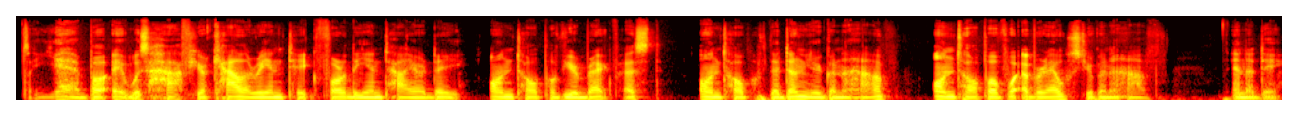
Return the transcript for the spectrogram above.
It's like, yeah, but it was half your calorie intake for the entire day, on top of your breakfast, on top of the dinner you're going to have, on top of whatever else you're going to have in a day.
